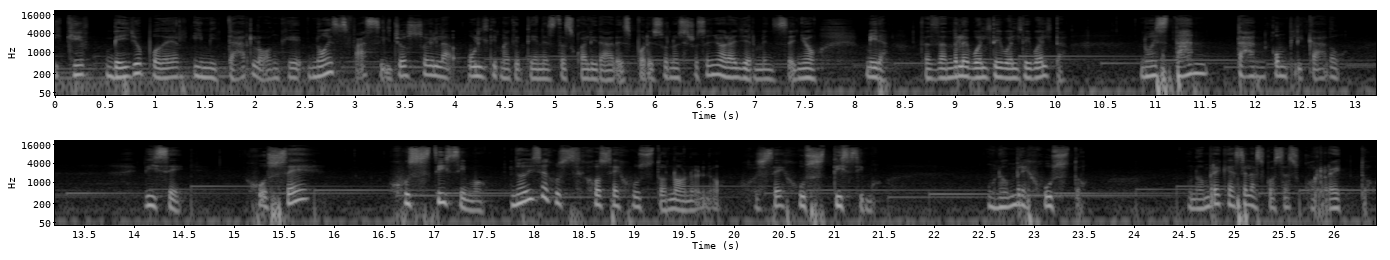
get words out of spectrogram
y qué bello poder imitarlo, aunque no es fácil. Yo soy la última que tiene estas cualidades. Por eso nuestro Señor ayer me enseñó, mira, estás dándole vuelta y vuelta y vuelta. No es tan, tan complicado. Dice, José justísimo. No dice José justo, no, no, no. José justísimo. Un hombre justo. Un hombre que hace las cosas correcto.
